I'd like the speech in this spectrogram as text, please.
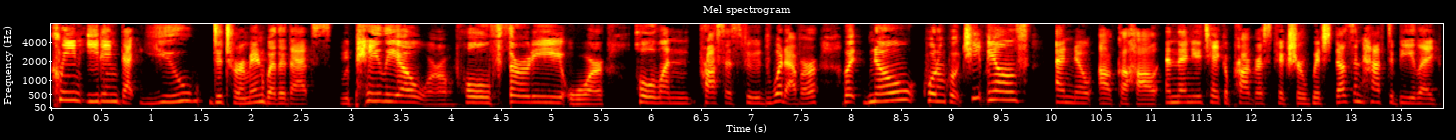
clean eating that you determine, whether that's paleo or whole 30 or whole unprocessed foods, whatever, but no quote unquote cheat meals and no alcohol. And then you take a progress picture, which doesn't have to be like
